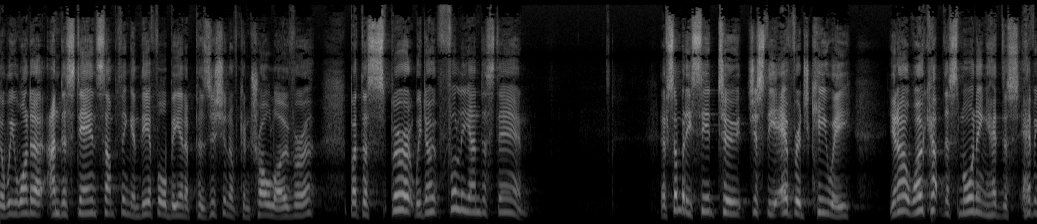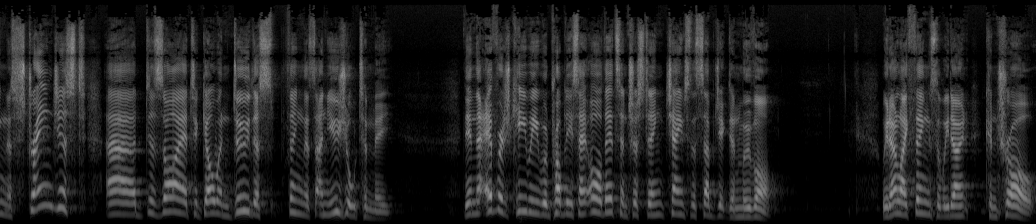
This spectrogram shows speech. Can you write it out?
that we want to understand something and therefore be in a position of control over it. But the spirit we don't fully understand. If somebody said to just the average Kiwi, you know, I woke up this morning had this, having the strangest uh, desire to go and do this thing that's unusual to me. Then the average Kiwi would probably say, Oh, that's interesting, change the subject and move on. We don't like things that we don't control.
